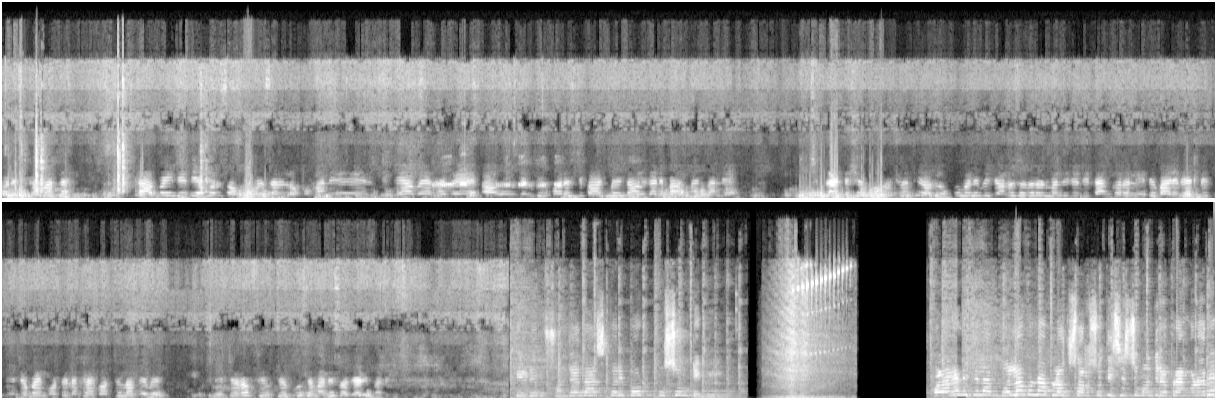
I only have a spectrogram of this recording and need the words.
फरेस्ट तो कमर नहीं सब मैंने अवेयर हे आम फरेस्ट डिपार्टमेंट अलग डिपार्टमेंट मैंने ପ୍ଲାଣ୍ଟେସନ କରୁଛନ୍ତି ଆଉ ଲୋକମାନେ ବି ଜନସାଧାରଣ ମାନେ ଯଦି ତାଙ୍କର ନିଜ ବାଡ଼ିରେ ଆଟଲିଷ୍ଟ ନିଜ ପାଇଁ ଗୋଟେ ଲେଖାଏଁ ଗଛ ଲଗେଇବେ ନିଜର ଫ୍ୟୁଚରକୁ ସେମାନେ ସଜାଡ଼ି ପାରିବେ ପିଢ଼ିରୁ ସଞ୍ଜୟ ଦାସଙ୍କ ରିପୋର୍ଟ କୁସୁମ ଟିଭି କଳାହାଣ୍ଡି ଜିଲ୍ଲା ଗୋଲାମୁଣ୍ଡା ବ୍ଲକ ସରସ୍ୱତୀ ଶିଶୁ ମନ୍ଦିର ପ୍ରାଙ୍ଗଣରେ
